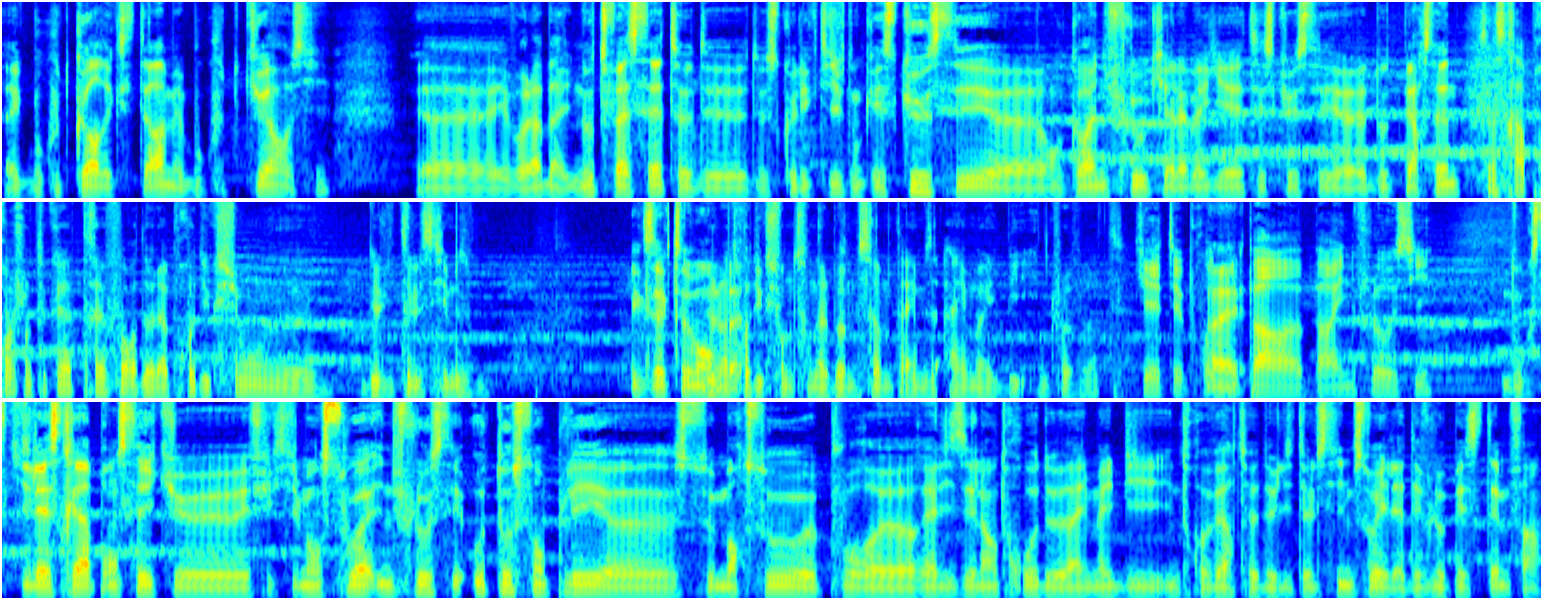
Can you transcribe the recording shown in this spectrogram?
avec beaucoup de cordes, etc., mais beaucoup de chœurs aussi. Euh, et voilà, bah, une autre facette de, de ce collectif. Donc, est-ce que c'est euh, encore une flow qui a la baguette? Est-ce que c'est euh, d'autres personnes? Ça se rapproche en tout cas très fort de la production euh, de Little Sims, Exactement. de bah, l'introduction de son album Sometimes I Might Be Introvert. Qui a été produit Ouais. par, euh, par Inflow aussi. Donc, ce qui laisserait à penser que, effectivement, soit Inflow s'est auto-samplé euh, ce morceau euh, pour euh, réaliser l'intro de I Might Be Introvert de Little Sims, soit il a développé ce thème. Enfin,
